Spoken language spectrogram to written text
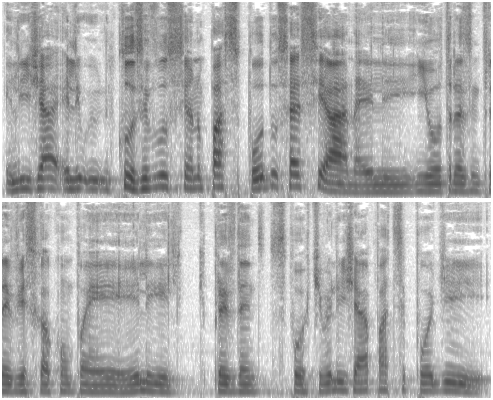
ele já, ele, inclusive o Luciano participou do CSA, né? Ele, em outras entrevistas que eu acompanhei ele, ele presidente esportivo, ele já participou de,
